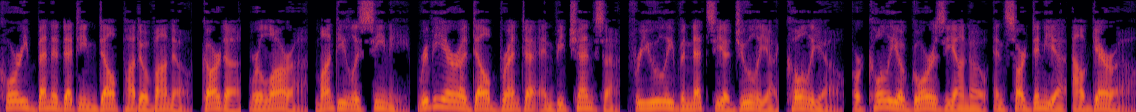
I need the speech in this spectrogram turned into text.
Corti Benedettine del Padovano, Garda, Merlara, Monte Lacini, Riviera del Brenta and Vicenza, Friuli Venezia Giulia Collio, or Collio Goriziano and Sardinia Alghero.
